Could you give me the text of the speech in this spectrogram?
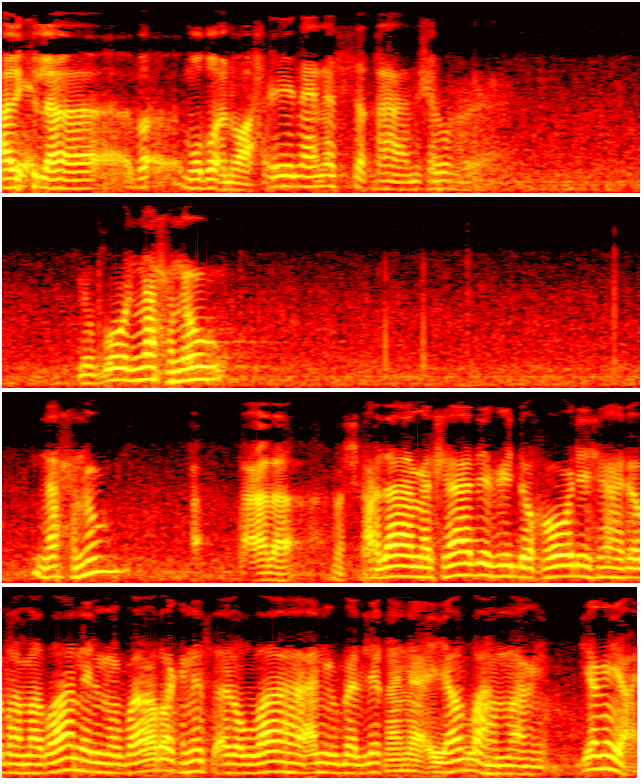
هذه إيه. كلها موضوع واحد. إيه لا نسقها نشوف. يقول نحن نحن على مشارف. على مشارف دخول شهر رمضان المبارك نسأل الله أن يبلغنا إياه. اللهم آمين. جميعا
